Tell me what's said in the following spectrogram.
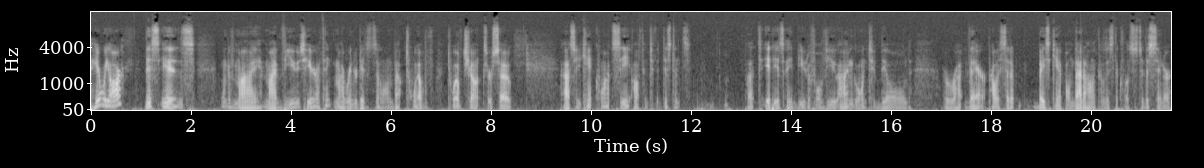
here we are. This is one of my my views here. I think my render distance is on about 12, 12 chunks or so. Uh, so you can't quite see off into the distance. But it is a beautiful view. I'm going to build right there. Probably set up base camp on that island because it's the closest to the center.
